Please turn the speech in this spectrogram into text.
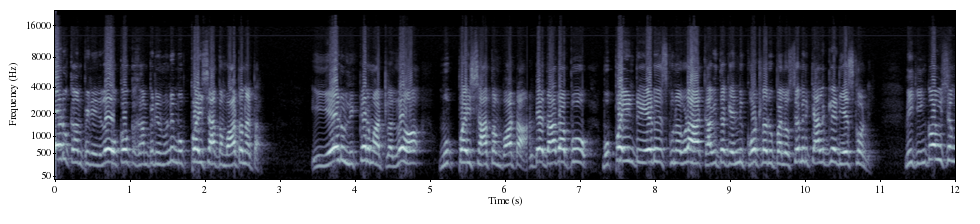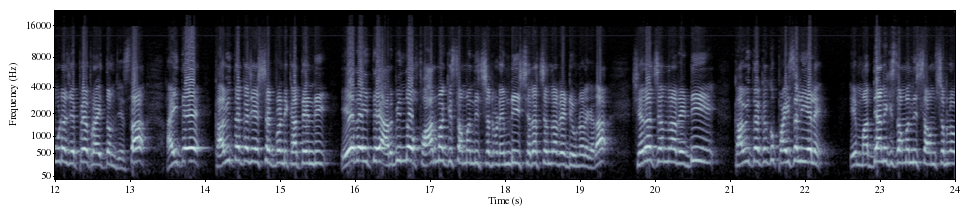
ఏడు కంపెనీలో ఒక్కొక్క కంపెనీ నుండి ముప్పై శాతం వాటనట. ఈ ఏడు లిక్కర్ మాటలలో ముప్పై శాతం వాటా. అంటే దాదాపు ముప్పై ఇంటూ ఏడు వేసుకున్నా కూడా కవితకు ఎన్ని కోట్ల రూపాయలు వస్తే మీరు క్యాలిక్యులేట్ చేసుకోండి. మీకు ఇంకో విషయం కూడా చెప్పే ప్రయత్నం చేస్తా. అయితే కవితకు చేసేటటువంటి కథ ఏంది? ఏదైతే అరబిందో ఫార్మాకి సంబంధించినటువంటి ఎండి శరత్ చంద్రారెడ్డి ఉన్నాడు కదా శరత్ చంద్రారెడ్డి కవితకు పైసలు ఇవ్వలే ఈ మద్యానికి సంబంధించిన అంశంలో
